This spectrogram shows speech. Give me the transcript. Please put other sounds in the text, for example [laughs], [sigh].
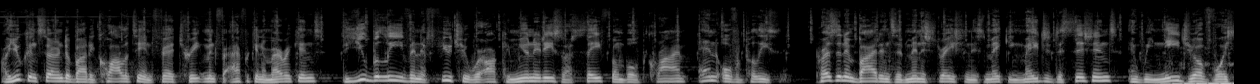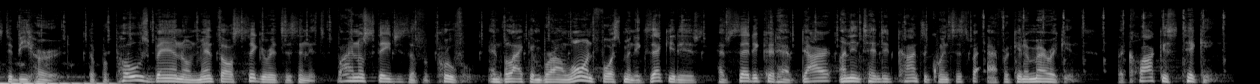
Are you concerned about equality and fair treatment for African Americans? Do you believe in a future where our communities are safe from both crime and overpolicing? President Biden's administration is making major decisions, and we need your voice to be heard. The proposed ban on menthol cigarettes is in its final stages of approval, and black and brown law enforcement executives have said it could have dire unintended consequences for African Americans. The clock is ticking.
